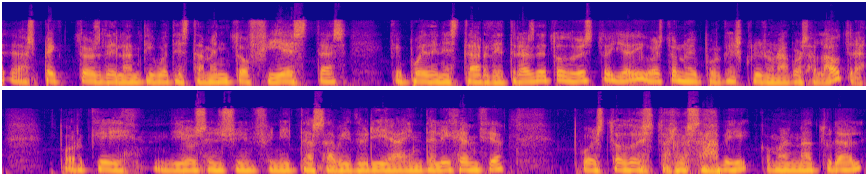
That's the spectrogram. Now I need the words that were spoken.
aspectos del Antiguo Testamento, fiestas que pueden estar detrás de todo esto. Y ya digo, esto no hay por qué excluir una cosa a la otra, porque Dios en su infinita sabiduría e inteligencia pues todo esto lo sabe, como es natural,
